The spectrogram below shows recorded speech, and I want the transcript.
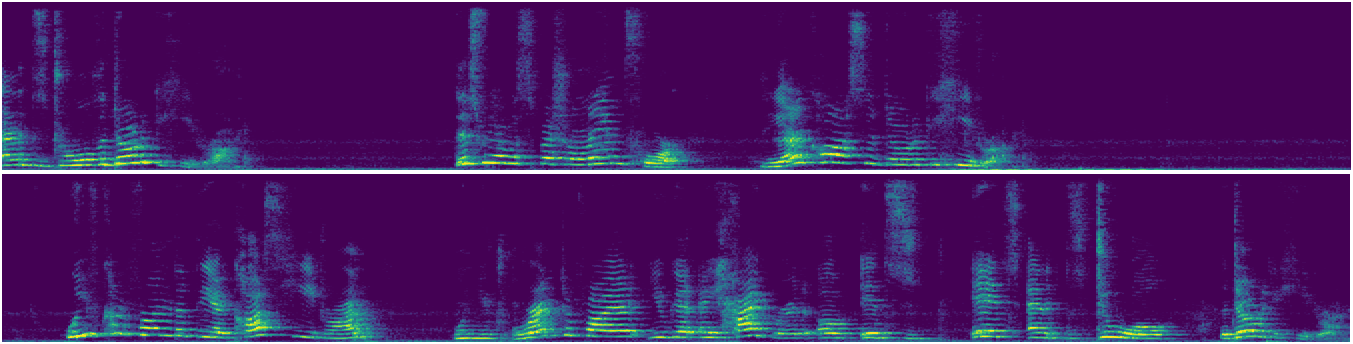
and its dual, the dodecahedron. This we have a special name for, the icosahedodecahedron. We've confirmed that the icosahedron, when you rectify it, you get a hybrid of its, its and its dual, the dodecahedron.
